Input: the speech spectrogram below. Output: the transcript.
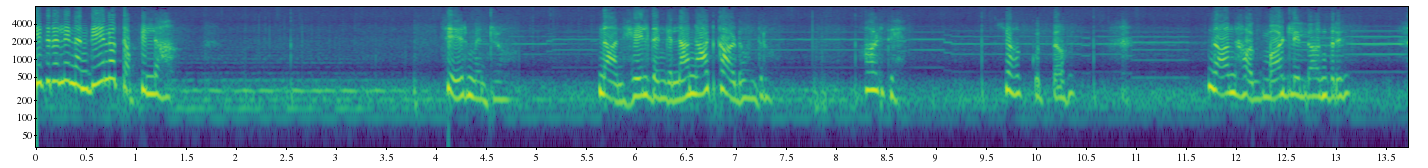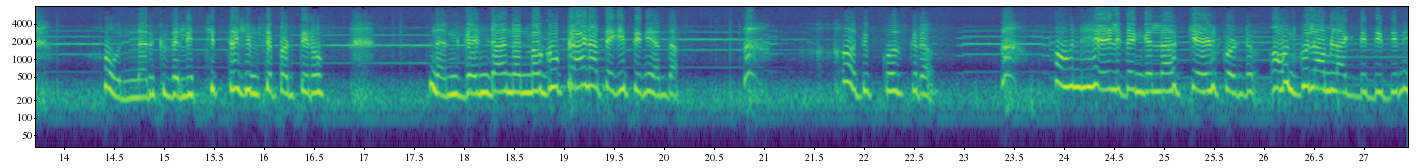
ಇದರಲ್ಲಿ ನಂದೇನೂ ತಪ್ಪಿಲ್ಲ. ಚೇರ್ಮನ್ರು, ನಾನ್ ಹೇಳ್ದಂಗೆಲ್ಲ ನಾಟಕ ಆಡು ಅಂದ್ರು ಆಡ್ದೆ. ಯಾಕೆ ಗೊತ್ತಾ? ನಾನ್ ಹಾಗೆ ಮಾಡ್ಲಿಲ್ಲ ಅಂದ್ರೆ ಓ ನರಕದಲ್ಲಿ ಚಿತ್ರ ಹಿಂಸೆ ಪಡ್ತಿರೋ ನನ್ ಗಂಡ ನನ್ ಮಗು ಪ್ರಾಣ ತೆಗಿತೀನಿ ಅಂದ. ಅದಕ್ಕೋಸ್ಕರ ಅವನ್ ಹೇಳಿದಂಗೆಲ್ಲ ಕೇಳ್ಕೊಂಡು ಅವನ್ ಗುಲಾಮ್ಲಾಗಿ ಬಿದ್ದಿದ್ದೀನಿ.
